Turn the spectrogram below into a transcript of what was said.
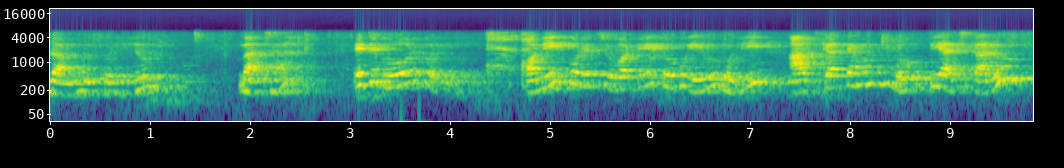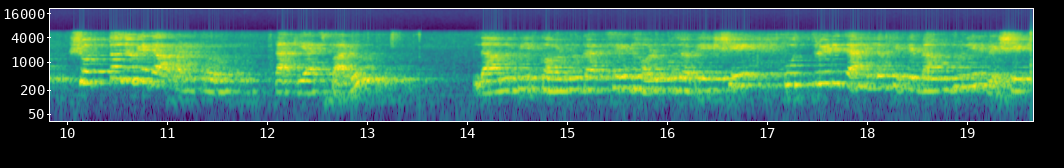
ব্রাহ্মণ এই যে ভোর করি। অনেক করেছ বটে, তবু এও বলি, আজকাল তেমন কি ভক্তি আজ কারও? সত্য যুগে যা পারিত, তা কি আজ পারো? দানবীর কর্ণ কাছে ধর্ম যবে এসে, পুত্রের চাহিল খেতে ব্রাহ্মণের বেশে,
